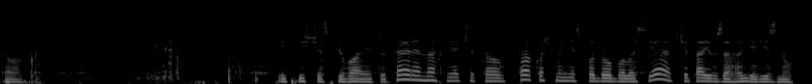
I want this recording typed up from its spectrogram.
Так. І ті, що співають у теренах, я читав, також мені сподобалось. Я читаю взагалі різну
